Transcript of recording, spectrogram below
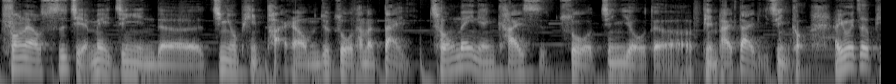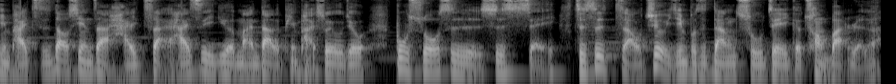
芳疗师姐妹经营的精油品牌，然后我们就做他们代理。从那一年开始做精油的品牌代理进口啊，因为这个品牌直到现在还在，还是一个蛮大的品牌，所以我就不说是是谁。只是早就已经不是当初这个创办人了，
